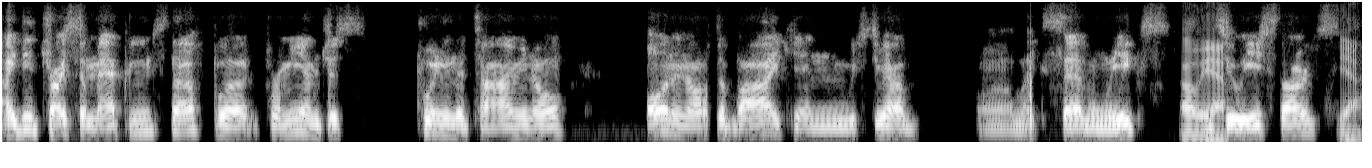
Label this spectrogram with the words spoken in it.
I did try some mapping stuff, but for me, I'm just putting the time, you know, on and off the bike, and we still have uh, like seven weeks Oh yeah. until he starts. Yeah.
